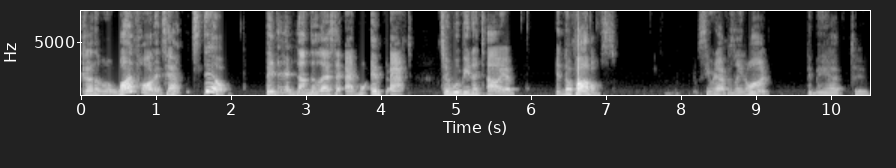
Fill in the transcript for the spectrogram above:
Kind of a rough heart attack, but still. They did it nonetheless to add more impact to Ruby and Natalya in their problems. See what happens later on. They may have to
